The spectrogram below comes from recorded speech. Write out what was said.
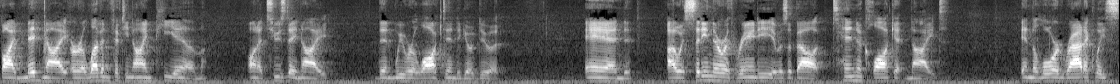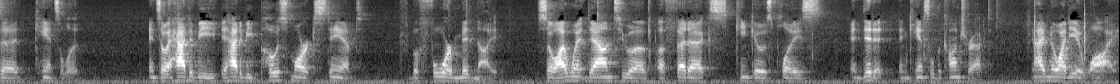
by midnight or 11:59 p.m. on a Tuesday night, then we were locked in to go do it. And I was sitting there with Randy. It was about 10 o'clock at night, and the Lord radically said, "Cancel it." and so it had to be it had to be postmark stamped before midnight. So I went down to a, a FedEx Kinko's place and did it and canceled the contract. And I had no idea why.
